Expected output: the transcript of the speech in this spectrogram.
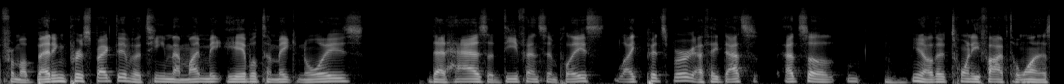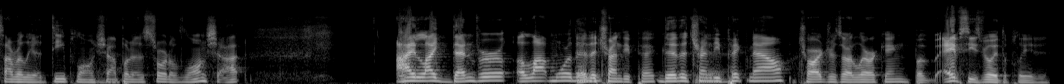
from a betting perspective, a team that might be able to make noise that has a defense in place like Pittsburgh, I think that's that's a mm-hmm. you know, they're 25 to 1. It's not really a deep long shot, but a sort of long shot. I like Denver a lot more than They're the trendy pick. they're the trendy pick now. Chargers are lurking, but AFC's really depleted.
